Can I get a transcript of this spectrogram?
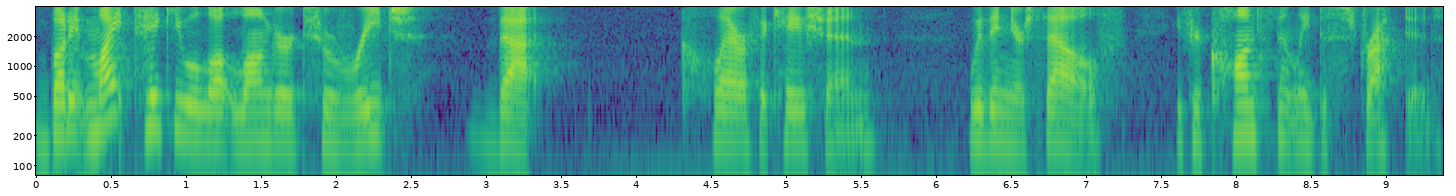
but it might take you a lot longer to reach that clarification within yourself if you're constantly distracted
